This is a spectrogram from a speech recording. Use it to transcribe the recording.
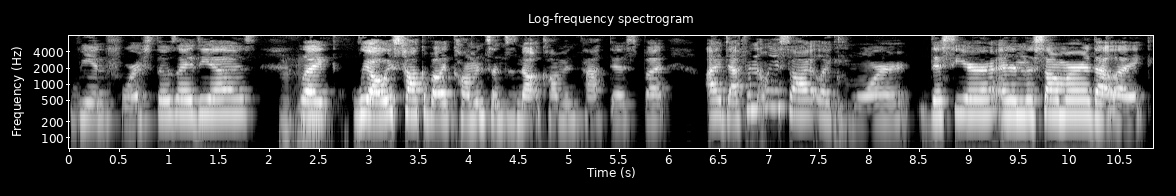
reinforce those ideas. Mm-hmm. Like we always talk about like common sense is not common practice, but I definitely saw it like more this year and in the summer that like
